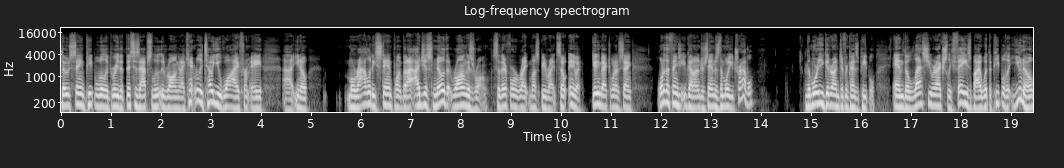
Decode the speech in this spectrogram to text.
those same people will agree that this is absolutely wrong, and I can't really tell you why from a, uh, you know morality standpoint, but I, I, just know that wrong is wrong. So therefore, right must be right. So, anyway, getting back to what I'm saying, one of the things that you've got to understand is the more you travel, the more you get around different kinds of people, and the less you are actually fazed by what the people that you know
